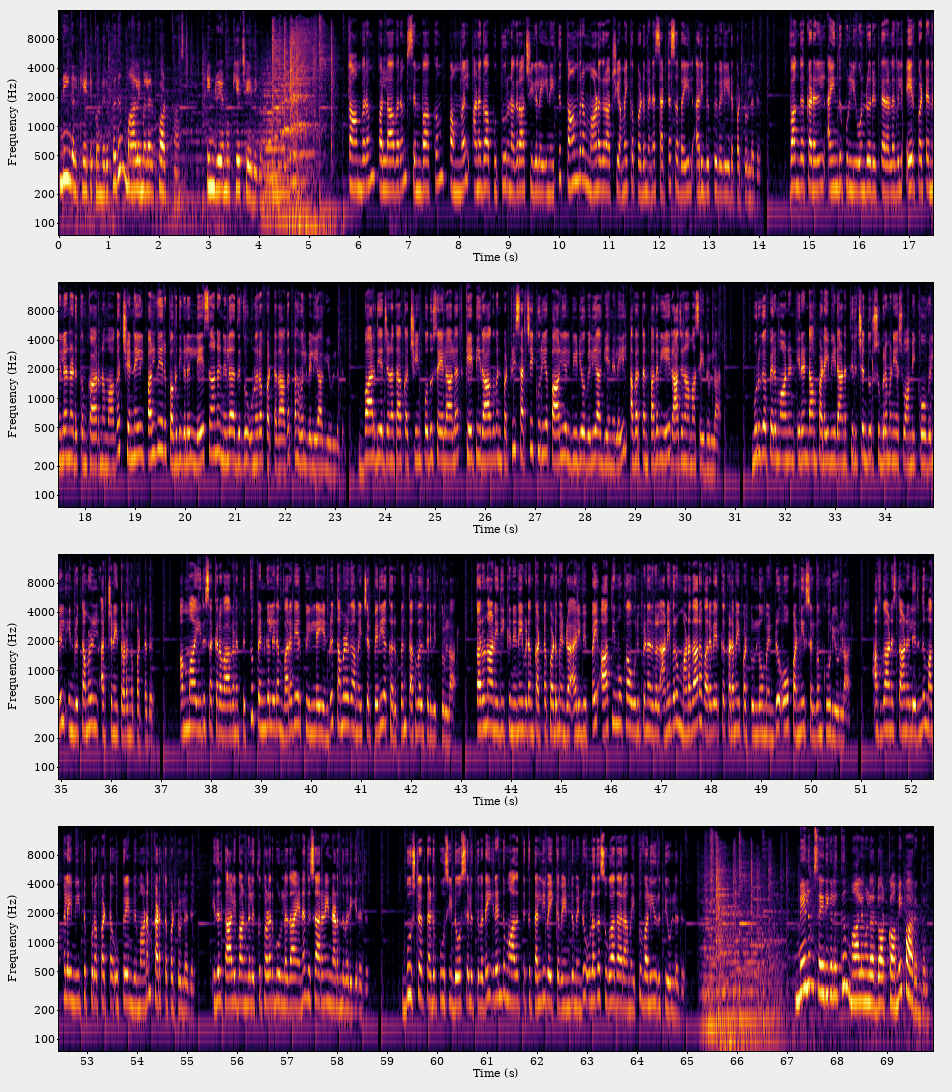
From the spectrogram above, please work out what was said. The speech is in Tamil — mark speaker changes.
Speaker 1: நீங்கள் கேட்டுக்கொண்டிருப்பது மாலைமலர் பாட்காஸ்ட் இன்றைய முக்கிய செய்திகள். தாம்பரம் பல்லாவரம் செம்பாக்கம் பம்மல் அனகாபுத்தூர் நகராட்சிகளை இணைத்து தாம்பரம் மாநகராட்சி அமைக்கப்படும் என சட்டசபையில் அறிவிப்பு வெளியிடப்பட்டுள்ளது. வங்கக்கடலில் ஐந்து புள்ளி ஒன்று ரிக்டர் அளவில் ஏற்பட்ட நிலநடுக்கம் காரணமாக சென்னையில் பல்வேறு பகுதிகளில் லேசான நில அதிர்வு உணரப்பட்டதாக தகவல் வெளியாகியுள்ளது. பாரதிய ஜனதா கட்சியின் பொதுச் செயலாளர் கே டி ராகவன் பற்றி சர்ச்சைக்குரிய பாலியல் வீடியோ வெளியாகிய நிலையில் அவர் தன் பதவியை ராஜினாமா செய்துள்ளார். முருகப்பெருமானின் இரண்டாம் படை வீடான திருச்செந்தூர் சுப்பிரமணிய சுவாமி கோவிலில் இன்று தமிழில் அர்ச்சனை தொடங்கப்பட்டது. அம்மா இருசக்கர வாகனத்துக்கு பெண்களிடம் வரவேற்பு இல்லை என்று தமிழக அமைச்சர் பெரிய கருப்பன் தகவல் தெரிவித்துள்ளார். கருணாநிதிக்கு நினைவிடம் கட்டப்படும் என்ற அறிவிப்பை அதிமுக உறுப்பினர்கள் அனைவரும் மனதார வரவேற்க கடமைப்பட்டுள்ளோம் என்று ஓ பன்னீர்செல்வம் கூறியுள்ளார். ஆப்கானிஸ்தானில் இருந்து மக்களை மீட்டு புறப்பட்ட உக்ரைன் விமானம் கடத்தப்பட்டுள்ளது. இதில் தாலிபான்களுக்கு தொடர்பு உள்ளதா என விசாரணை நடந்து வருகிறது. பூஸ்டர் தடுப்பூசி டோஸ் செலுத்துவதை இரண்டு மாதத்துக்கு தள்ளி வைக்க வேண்டும் என்று உலக சுகாதார அமைப்பு வலியுறுத்தியுள்ளது. மேலும் செய்திகளுக்கு மாலைமலர் டாட் காமை பாருங்கள்.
